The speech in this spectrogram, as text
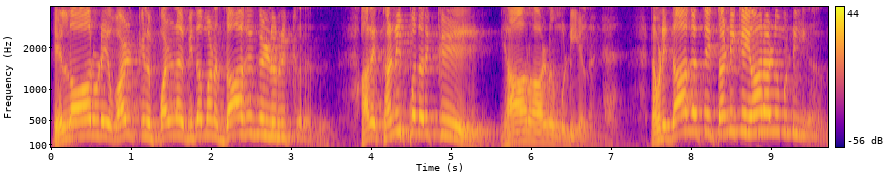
எல்லாருடைய வாழ்க்கையிலும் பல விதமான தாகங்கள் இருக்கிறது. அதை தணிப்பதற்கு யாராலும் முடியலைங்க. நம்முடைய தாகத்தை தணிக்க யாராலும் முடியாது.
